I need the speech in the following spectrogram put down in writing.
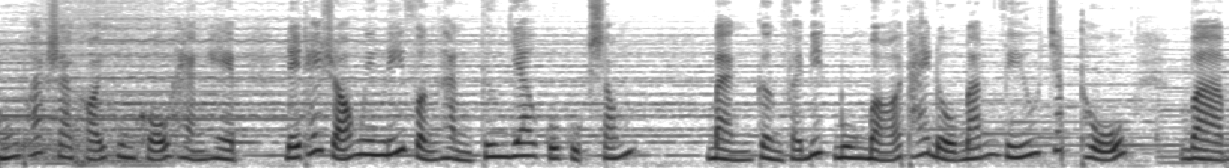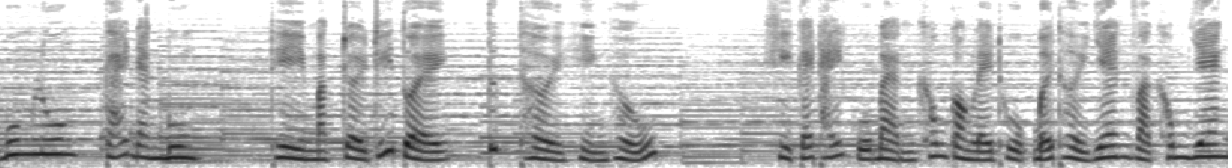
Muốn thoát ra khỏi khuôn khổ hạn hẹp để thấy rõ nguyên lý vận hành tương giao của cuộc sống, bạn cần phải biết buông bỏ thái độ bám víu, chấp thủ và buông luôn cái đang buông thì mặt trời trí tuệ, tức thời hiện hữu. Khi cái thấy của bạn không còn lệ thuộc bởi thời gian và không gian,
